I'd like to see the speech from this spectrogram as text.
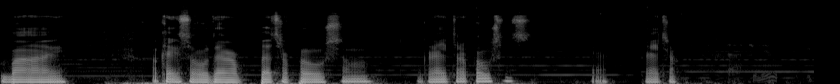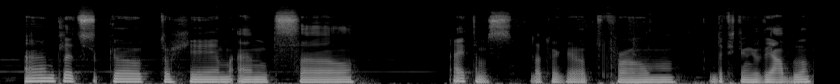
buy. Okay, so there are better potion, greater potions. Yeah, greater. And let's go to him and sell items that we got from defeating Diablo.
